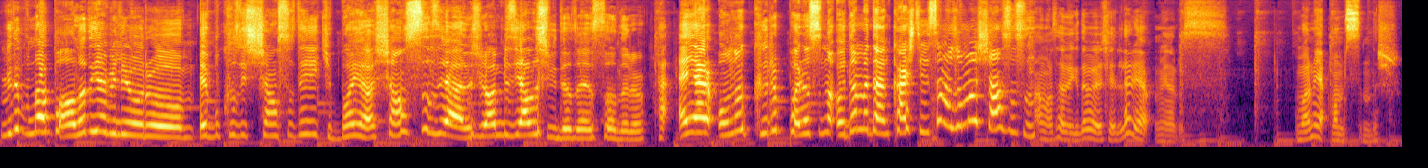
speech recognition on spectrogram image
Bir de bunlar pahalı diye biliyorum. E bu kız hiç şanslı değil ki. Baya şanssız yani. Şu an biz yanlış videodayız sanırım. Ha, eğer onu kırıp parasını ödemeden kaçtıysan o zaman şanslısın. Ama tabii ki de böyle şeyler yapmıyoruz. Umarım yapmamışsındır.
